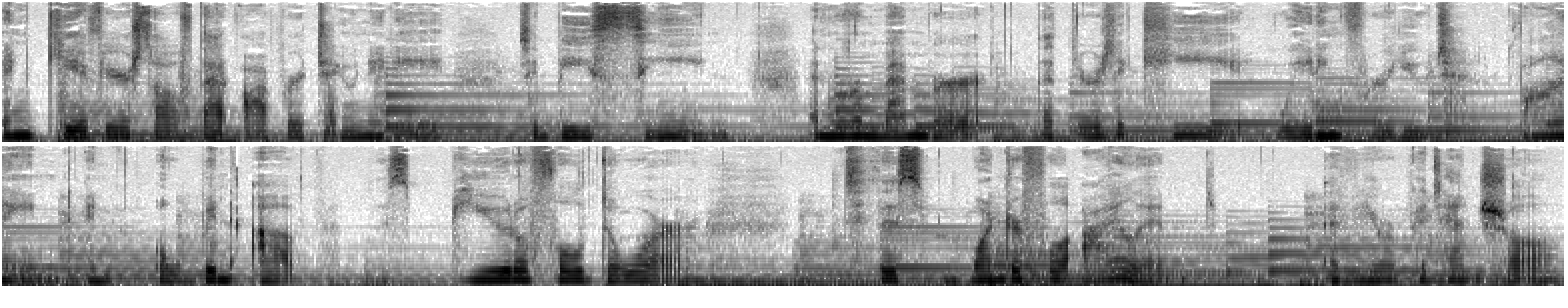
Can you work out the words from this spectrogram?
and give yourself that opportunity to be seen. And remember that there's a key waiting for you to find and open up this beautiful door to this wonderful island of your potential.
